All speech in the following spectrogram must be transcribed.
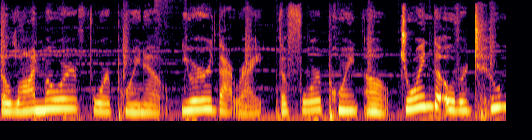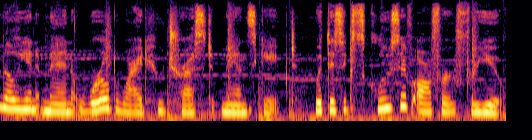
the Lawnmower 4.0. You heard that right, the 4.0. Join the over 2 million men worldwide who trust Manscaped with this exclusive offer for you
